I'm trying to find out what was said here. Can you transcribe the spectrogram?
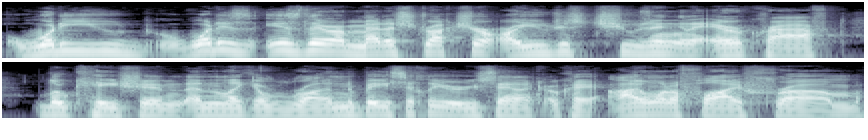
what do you what is is there a meta structure? Are you just choosing an aircraft location and like a run basically, or are you saying like okay, I want to fly from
